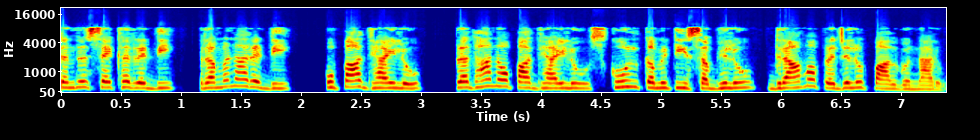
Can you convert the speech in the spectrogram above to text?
చంద్రశేఖర్ రెడ్డి రమణారెడ్డి ఉపాధ్యాయులు ప్రధానోపాధ్యాయులు స్కూల్ కమిటీ సభ్యులు గ్రామ ప్రజలు పాల్గొన్నారు.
